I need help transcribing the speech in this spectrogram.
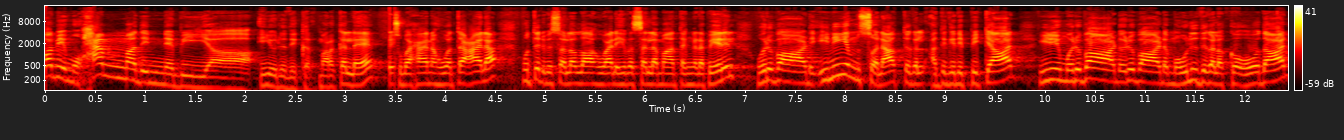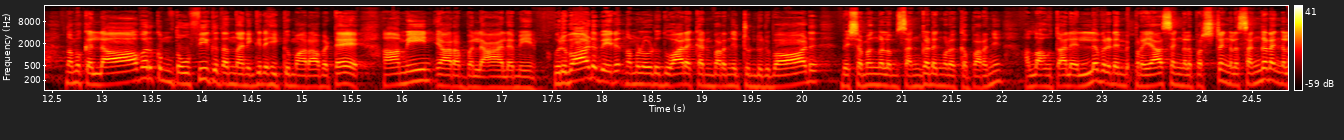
വബി മുഹമ്മദിൻ നബിയ. ഈ ഒരു ദിക്കർ മറക്കല്ലേ? സുബ്ഹാനഹു വതആല മുത്തനബി സല്ലല്ലാഹു അലഹി വസല്ലമ തങ്ങളുടെ പേരിൽ ഒരുപാട് ഇനിയും സ്വലാത്തുകൾ അധികരിപ്പിക്കാൻ ഇനിയും ഒരുപാട് ഒരുപാട് മൗലിദുകളൊക്കെ ഓതാൻ നമുക്ക് എല്ലാവർക്കും തൗഫീഖ് തന്ന് അനുഗ്രഹിക്കുമാറാവട്ടെ. ആമീൻ. യാ റബ്ബൽ ആലമീൻ. ഒരുപാട് പേര് നമ്മളോട് ദ്വാരക്കാൻ പറഞ്ഞിട്ടുണ്ട്. ഒരുപാട് വിഷമങ്ങളും സങ്കടങ്ങളും ഒക്കെ പറഞ്ഞ് അള്ളാഹു താല എല്ലാവരുടെയും പ്രയാസങ്ങൾ പ്രശ്നങ്ങൾ സങ്കടങ്ങൾ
